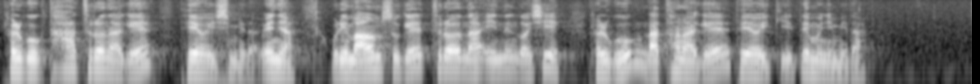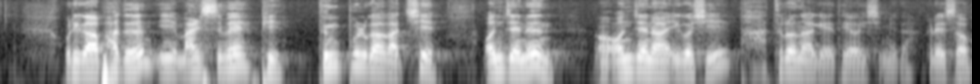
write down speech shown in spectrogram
결국 다 드러나게 되어 있습니다. 왜냐? 우리 마음 속에 드러나 있는 것이 결국 나타나게 되어 있기 때문입니다. 우리가 받은 이 말씀의 빛, 등불과 같이 언제는 어, 언제나 이것이 다 드러나게 되어 있습니다. 그래서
